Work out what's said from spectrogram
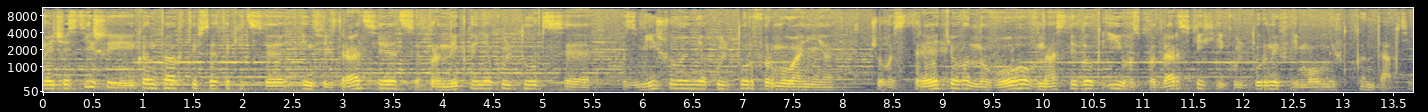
Найчастіші контакти все-таки це інфільтрація, це проникнення культур, це змішування культур, формування чогось третього, нового внаслідок і господарських, і культурних, і мовних контактів.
